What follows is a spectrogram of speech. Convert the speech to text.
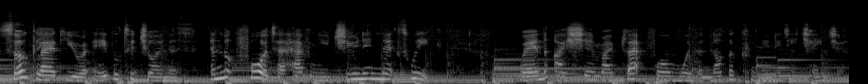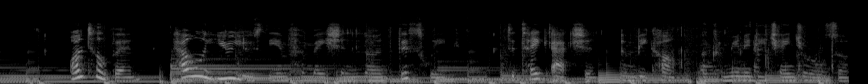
So glad you were able to join us and look forward to having you tune in next week when I share my platform with another community changer. Until then, how will you use the information learned this week to take action and become a community changer also?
